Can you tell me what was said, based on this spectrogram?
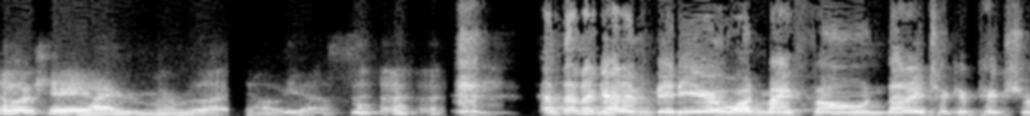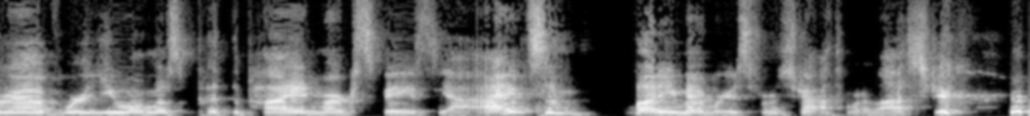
okay, I remember that now, yes. And then I got a video on my phone that I took a picture of where you almost put the pie in Mark's face. Yeah, I have some funny memories from Strathmore last year.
